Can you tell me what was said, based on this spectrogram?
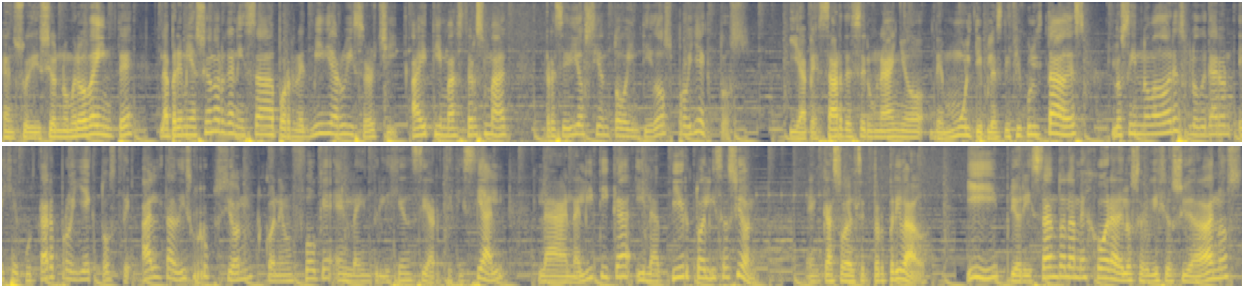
En su edición número 20, la premiación organizada por NetMedia Research y IT Masters Mag recibió 122 proyectos, y a pesar de ser un año de múltiples dificultades, los innovadores lograron ejecutar proyectos de alta disrupción con enfoque en la inteligencia artificial, la analítica y la virtualización, en caso del sector privado, y priorizando la mejora de los servicios ciudadanos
